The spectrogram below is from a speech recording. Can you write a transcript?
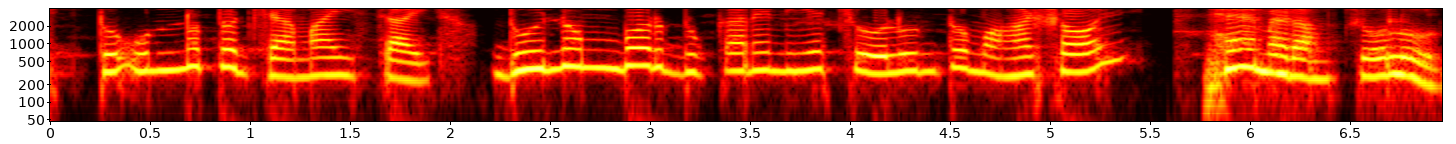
একটু উন্নত জামাই চাই। দুই নম্বর দোকানে নিয়ে চলুন তো মহাশয়। হ্যাঁ ম্যাডাম চলুন।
